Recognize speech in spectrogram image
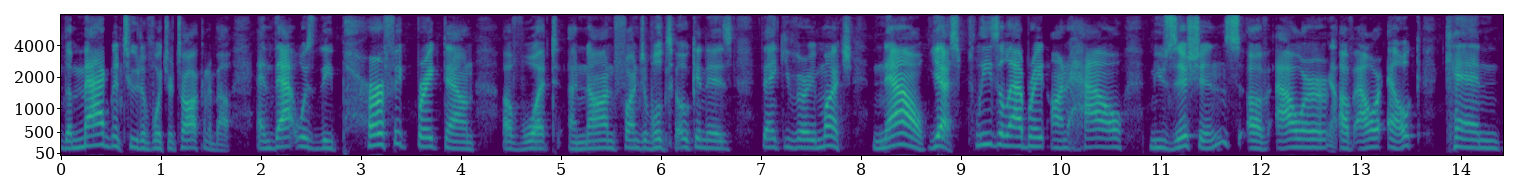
the magnitude of what you're talking about. And that was the perfect breakdown of what a non fungible token is. Thank you very much. Now, yes, please elaborate on how musicians of our Yeah. of our elk can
